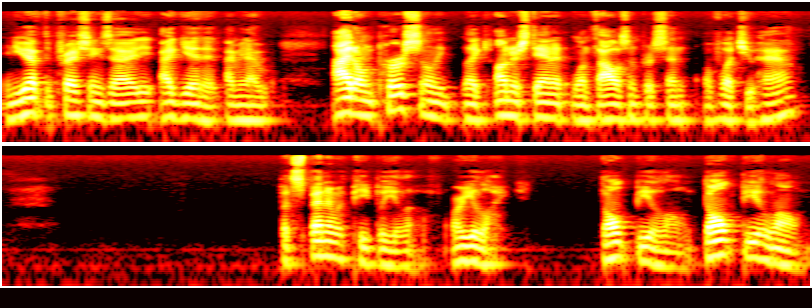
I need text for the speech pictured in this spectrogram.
and you have depression, anxiety, I get it. I mean, I, I don't personally like understand it 1000% of what you have, but spend it with people you love or you like. Don't be alone. Don't be alone.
